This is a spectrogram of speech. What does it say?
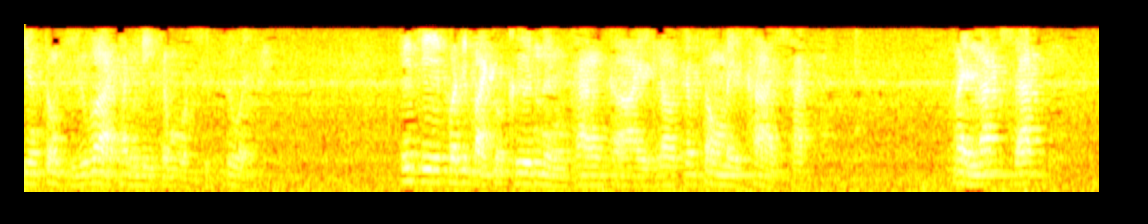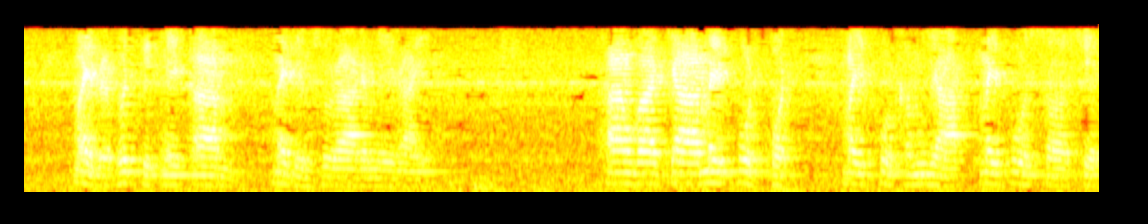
เพียงต้องถือว่าท่านมีกำหนดสิทธิ์ด้วย วิธีปฏิบัติก็คือหนึ่งทางกายเราจะต้องไม่ฆ่าสัตว์ไม่ลักทรัพย์ ไม่ประพฤติผิดในกามไม่ดื่มสุราดมีไร ทางวาจาไม่พูดปด ไม่พูดคำหยาบ ไม่พูดส่อเสียด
